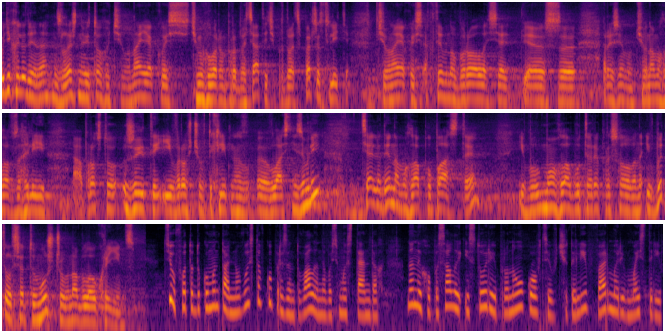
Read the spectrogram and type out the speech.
Будь-яка людина, незалежно від того, чи вона якось, чи ми говоримо про 20 чи про 21 століття, чи вона якось активно боролася е, з режимом, чи вона могла взагалі просто жити і вирощувати хліб на е, власній землі, ця людина могла попасти і могла бути репресована і вбита лише тому, що вона була українцем. Цю фотодокументальну виставку презентували на восьми стендах. На них описали історії про науковців, вчителів, фермерів, майстрів.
